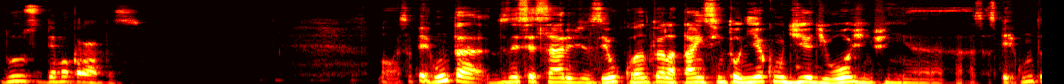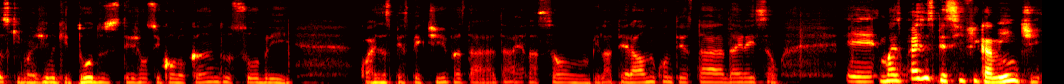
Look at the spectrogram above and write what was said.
dos democratas? Bom, essa pergunta desnecessário dizer o quanto ela está em sintonia com o dia de hoje, enfim, essas perguntas que imagino que todos estejam se colocando sobre quais as perspectivas da, da relação bilateral no contexto da, da eleição. É, mas mais especificamente,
